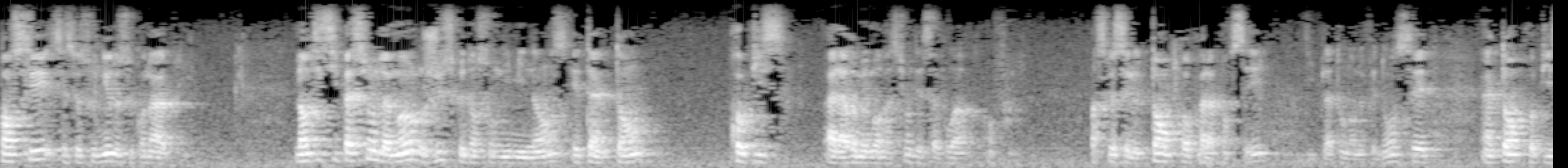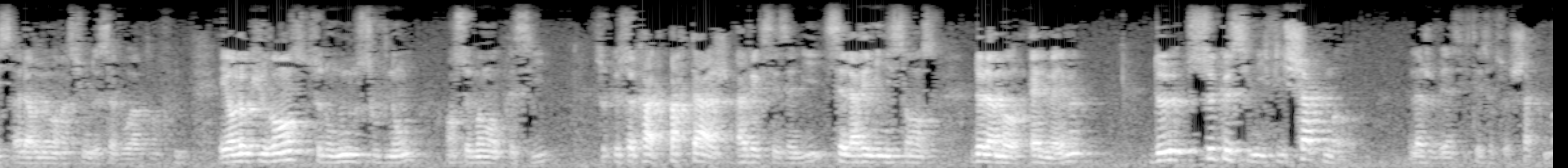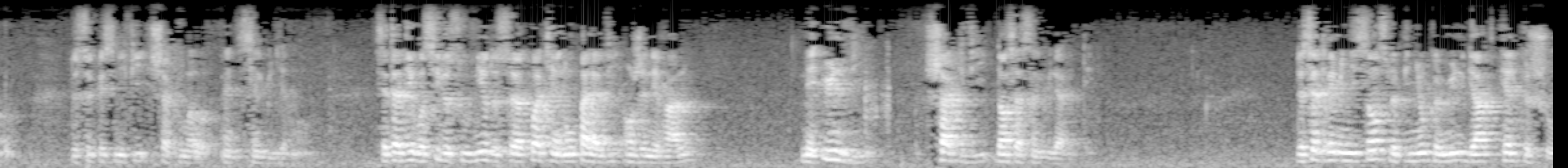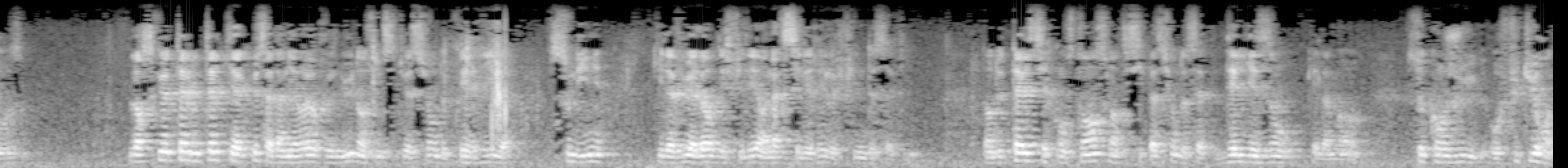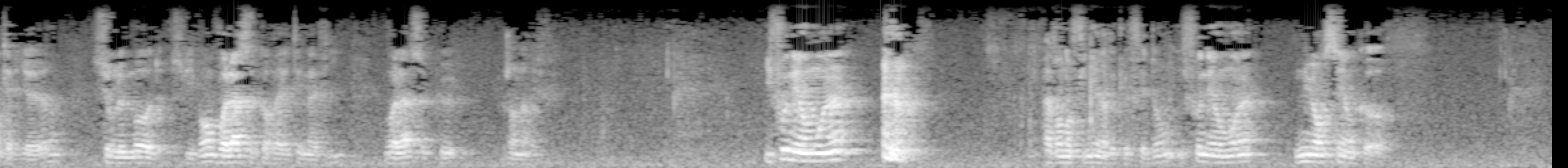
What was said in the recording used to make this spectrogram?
Penser, c'est se souvenir de ce qu'on a appris. L'anticipation de la mort jusque dans son imminence est un temps propice à la remémoration des savoirs enfouis. Parce que c'est le temps propre à la pensée, dit Platon dans le Phédon, c'est un temps propice à la remémoration des savoirs enfouis. Et en l'occurrence, ce dont nous nous souvenons en ce moment précis, ce que Socrate partage avec ses amis, c'est la réminiscence de la mort elle-même, de ce que signifie chaque mort. Là, je vais insister sur ce chaque mort, de ce que signifie chaque mort singulièrement. C'est-à-dire aussi le souvenir de ce à quoi tient non pas la vie en général, mais une vie, chaque vie dans sa singularité. De cette réminiscence, l'opinion commune garde quelque chose. Lorsque tel ou tel qui a cru sa dernière heure venue dans une situation de péril souligne qu'il a vu alors défiler en accéléré le film de sa vie. Dans de telles circonstances, l'anticipation de cette déliaison qu'est la mort se conjugue au futur antérieur sur le mode suivant voilà ce qu'aurait été ma vie, voilà ce que j'en aurais fait. Il faut néanmoins, avant d'en finir avec le fédon, il faut néanmoins nuancer encore.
